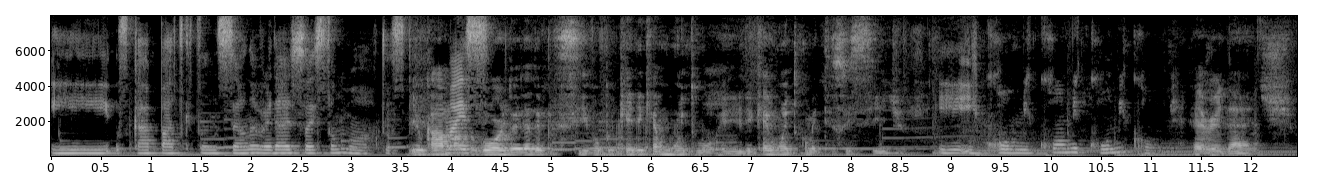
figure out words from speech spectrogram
e os carrapatos que estão no céu, na verdade, só estão mortos. E o carrapato Mas- gordo, ele é depressivo porque ele quer muito morrer, ele quer muito cometer suicídio. E, e come, come, come, come. É verdade.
